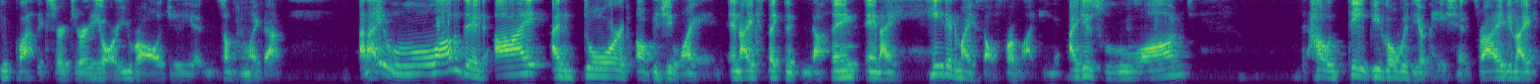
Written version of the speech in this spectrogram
do plastic surgery or urology and something like that. And I loved it. I adored OBGYN and I expected nothing. And I hated myself for liking it. I just loved how deep you go with your patients, right? And like,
